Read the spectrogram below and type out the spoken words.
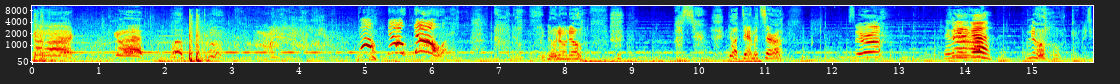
Come on! No, no, no! No, no, no. Oh. God damn it, Sarah! Sarah! Sarah! No, damn it.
